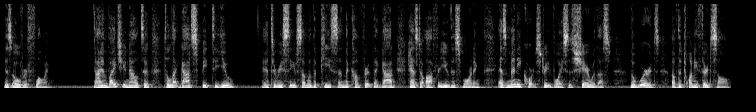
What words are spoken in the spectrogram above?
is overflowing. I invite you now to, to let God speak to you and to receive some of the peace and the comfort that God has to offer you this morning, as many Court Street voices share with us the words of the 23rd Psalm.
